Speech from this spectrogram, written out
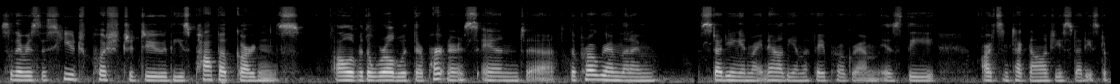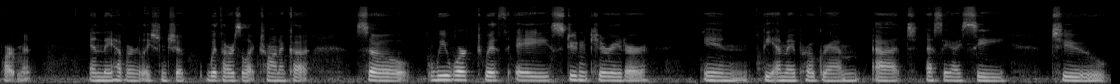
So there was this huge push to do these pop up gardens all over the world with their partners. And uh, the program that I'm studying in right now, the MFA program, is the Arts and Technology Studies Department. And they have a relationship with Ars Electronica. So we worked with a student curator in the MA program at SAIC to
